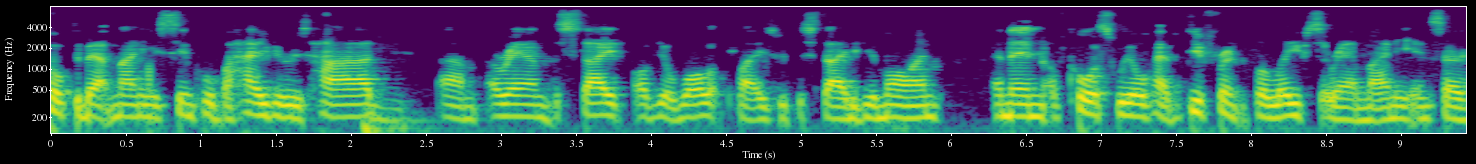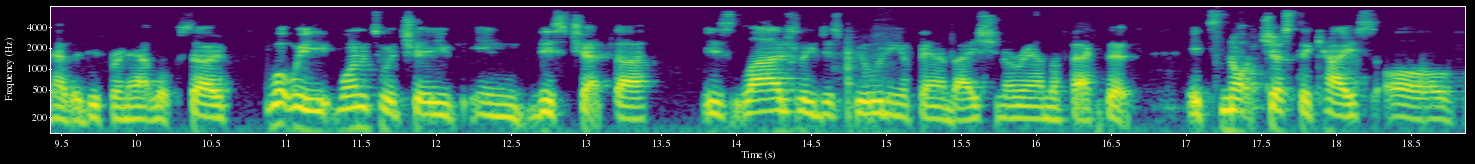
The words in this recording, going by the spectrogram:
Talked about money is simple, behavior is hard. Mm um, around the state of your wallet plays with the state of your mind. And then, of course, we all have different beliefs around money and so have a different outlook. So, what we wanted to achieve in this chapter is largely just building a foundation around the fact that it's not just a case of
